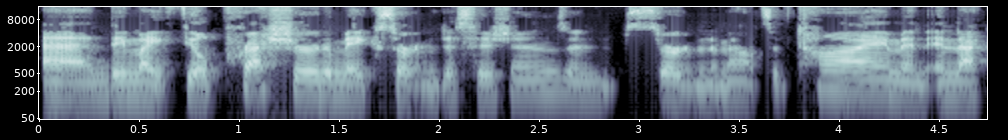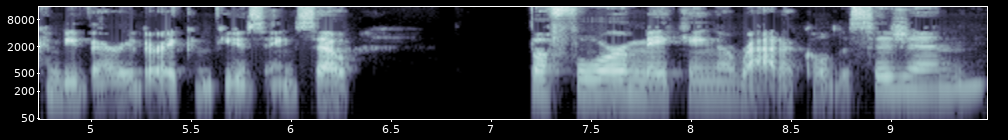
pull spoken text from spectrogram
And they might feel pressure to make certain decisions in certain amounts of time. And, and that can be very, very confusing. So before making a radical decision,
